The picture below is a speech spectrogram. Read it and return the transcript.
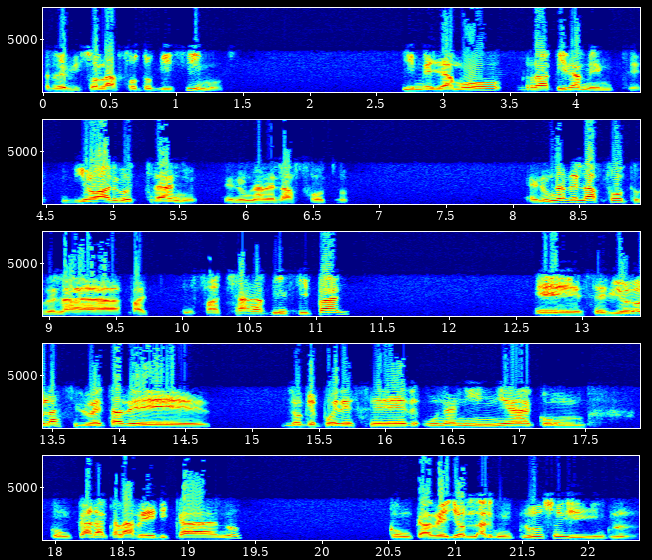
revisó la foto que hicimos y me llamó rápidamente. Vio algo extraño en una de las fotos. En una de las fotos de la fa- fachada principal eh, se vio la silueta de lo que puede ser una niña con, con cara calavérica, ¿no? Con cabellos largos incluso, y incluso,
